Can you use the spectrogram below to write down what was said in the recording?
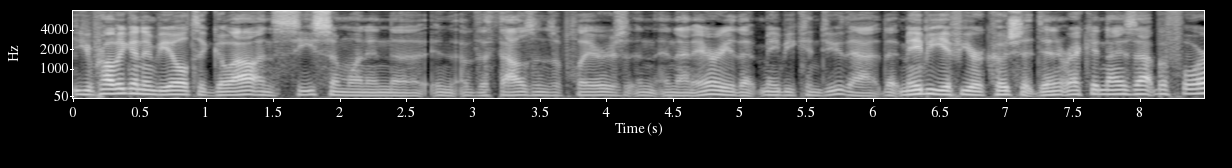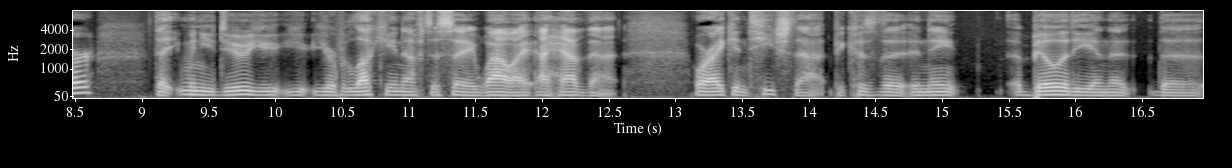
you're probably going to be able to go out and see someone in the in, of the thousands of players in, in that area that maybe can do that that maybe if you're a coach that didn't recognize that before that when you do you, you you're lucky enough to say wow I, I have that or I can teach that because the innate ability and the the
